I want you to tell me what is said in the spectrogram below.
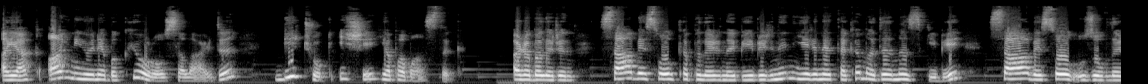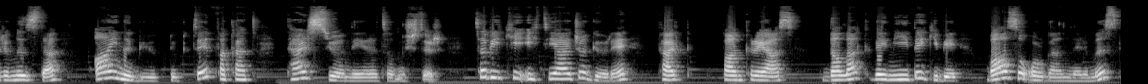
ayak aynı yöne bakıyor olsalardı birçok işi yapamazdık. Arabaların sağ ve sol kapılarını birbirinin yerine takamadığımız gibi sağ ve sol uzuvlarımız da aynı büyüklükte fakat ters yönde yaratılmıştır. Tabii ki ihtiyaca göre kalp, pankreas, dalak ve mide gibi bazı organlarımız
